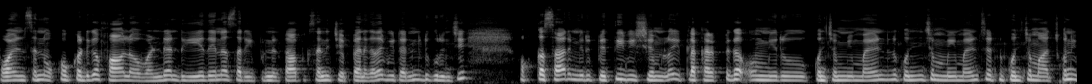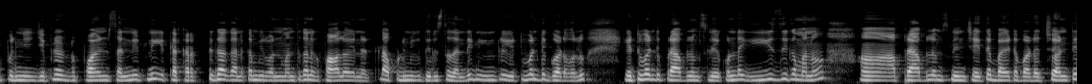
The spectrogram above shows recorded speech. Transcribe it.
పాయింట్స్ అన్ని ఒక్కొక్కటిగా ఫాలో అవ్వండి. అంటే ఏదైనా సరే ఇప్పుడు నేను టాపిక్స్ అన్నీ చెప్పాను కదా! వీటన్నిటి గురించి ఒక్కసారి మీరు ప్రతి విషయంలో ఇట్లా కరెక్ట్‌గా మీరు కొంచెం మీ మైండ్‌ని కొంచెం మీ మైండ్ సెట్‌ని కొంచెం మార్చుకొని ఇప్పుడు నేను చెప్పినటువంటి పాయింట్స్ అన్నిటిని ఇట్లా కరెక్ట్‌గా కనుక మీరు వన్ మంత్ కనుక ఫాలో అయినట్లు అప్పుడు మీకు తెలుస్తుందండి మీ ఇంట్లో ఎటువంటి గొడవలు, ఎటువంటి ప్రాబ్లమ్స్ లేకుండా ఈజీగా మనం ఆ ప్రాబ్లమ్స్ నుంచి అయితే బయటపడవచ్చు అంటే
